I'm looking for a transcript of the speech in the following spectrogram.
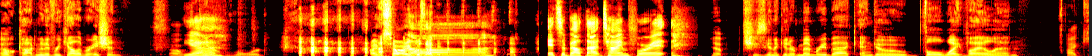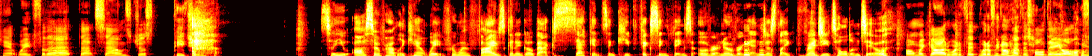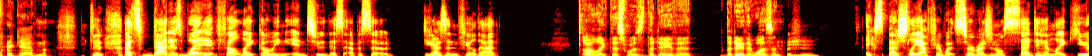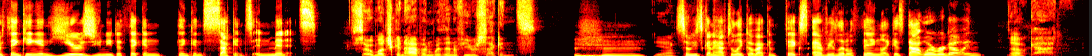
Oh, cognitive recalibration. Oh, Yeah. dear lord. I'm sorry. Was that? It's about that time for it. Yep, she's gonna get her memory back and go full white violin. I can't wait for that. That sounds just peachy. So you also probably can't wait for when Five's going to go back seconds and keep fixing things over and over again, just like Reggie told him to. oh my god, what if it, what if we don't have this whole day all over again? Dude, that's that is what it felt like going into this episode. You guys didn't feel that? Oh, like this was the day that the day that wasn't. hmm Especially after what Sir Reginald said to him, like you're thinking in years, you need to think in think in seconds, in minutes. So much can happen within a few seconds. hmm Yeah. So he's gonna have to like go back and fix every little thing. Like, is that where we're going? Oh God.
